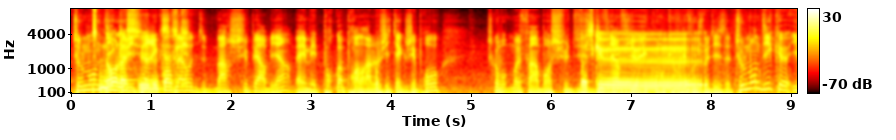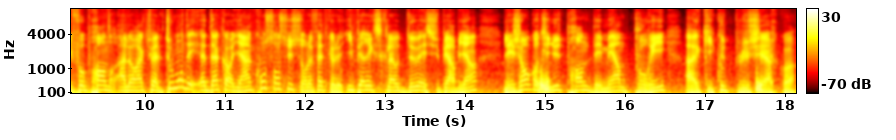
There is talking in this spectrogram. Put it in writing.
Tout le monde non, dit là, que c'est le HyperX. Cloud marche super bien. Bah, mais pourquoi prendre un Logitech G Pro? Je comprends, moi, enfin bon, je suis Parce je que- vieux et con, que je vous dise. Tout le monde dit qu'il faut prendre à l'heure actuelle. Tout le monde est d'accord. Il y a un consensus sur le fait que le HyperX Cloud 2 est super bien. Les gens continuent de prendre des merdes pourries euh, qui coûtent plus cher, quoi.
